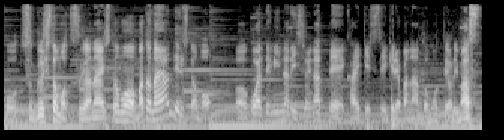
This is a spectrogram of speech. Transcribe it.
こう、継ぐ人も継がない人も、また悩んでいる人も、こうやってみんなで一緒になって解決していければなと思っております。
